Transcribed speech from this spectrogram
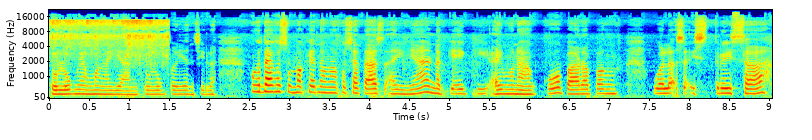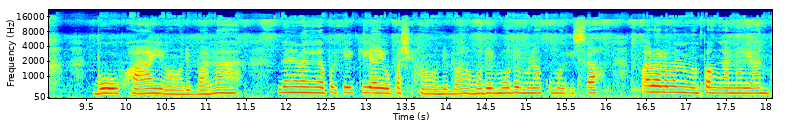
tulog yung mga yan. Tulog pa yan sila. Pagkatapos umakyat naman ako sa taas, ayan, nagkiay muna ako para pang wala sa stress sa buhay. O, di ba na? Ganyan lang yung pagkikiay o pasyon, di ba? Model-model mo na ako mag-isa. Para naman pang ano yan,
